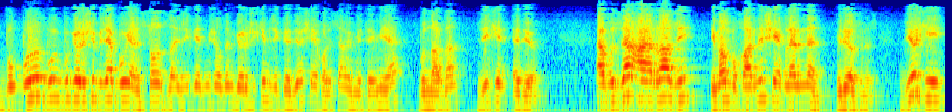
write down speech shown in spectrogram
Bu, bunu, bu, bu görüşü bize bu yani son zikretmiş olduğum görüşü kim zikrediyor? Şeyhülislam İbn Teymiye bunlardan zikir ediyor. Ebu Zer'a Razi İmam Bukhari'nin şeyhlerinden biliyorsunuz. Diyor ki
